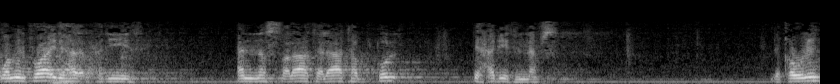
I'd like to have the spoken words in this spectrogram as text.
ومن فوائد هذا الحديث أن الصلاة لا تبطل بحديث النفس. لقوله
